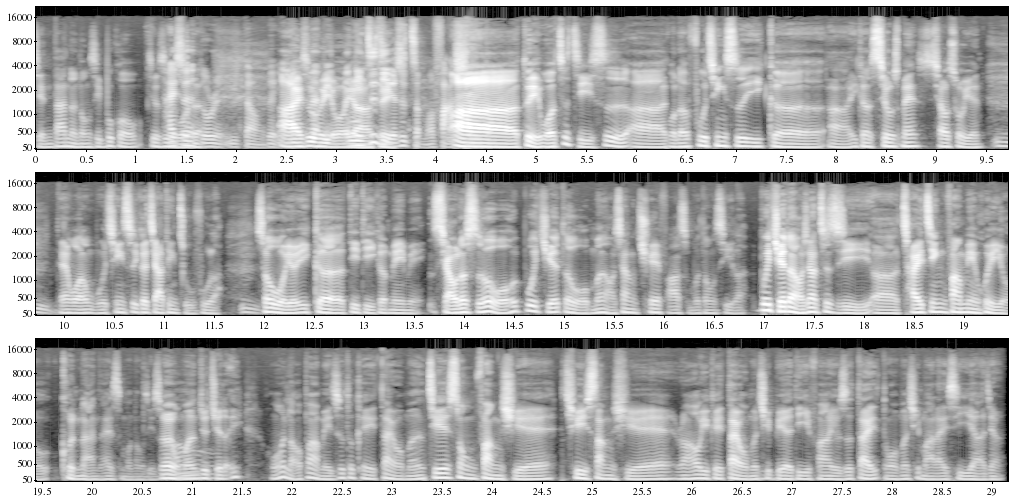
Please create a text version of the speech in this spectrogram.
简单的东西。不过就是还是很多人遇到，对，啊还是会有呀你自己对的是怎么发生的？啊、对我自己是啊、我的父亲是一个啊、一个 salesman 销售员，嗯，然后我母亲是一个家庭主妇了，所以我有一个弟弟一个妹妹。小的时候我会不会觉得我们好像缺乏什么东西了？不会觉得好像自己呃财经方面会有困难还是什么东西？所以我们就觉得，诶，我老爸每次都可以带我们接送放学去上学，然后也可以带我们去别的地方，有时带我们去马来西亚这样，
